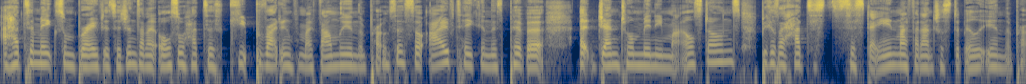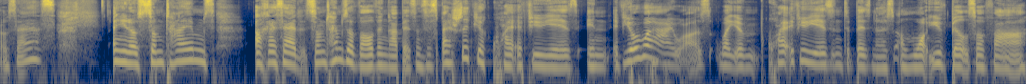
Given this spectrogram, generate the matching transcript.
I had to make some brave decisions and I also had to keep providing for my family in the process. So I've taken this pivot at gentle mini milestones because I had to sustain my financial stability in the process. And you know, sometimes like I said, sometimes evolving our business, especially if you're quite a few years in, if you're where I was, where you're quite a few years into business and what you've built so far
